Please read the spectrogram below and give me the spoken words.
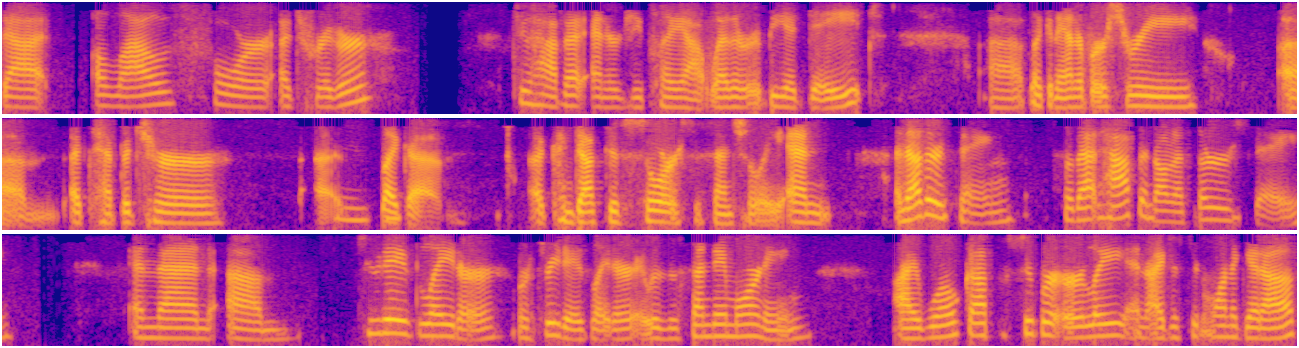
that allows for a trigger to have that energy play out, whether it be a date, uh, like an anniversary, um, a temperature, uh, mm-hmm. like a, a conductive source essentially. And another thing, so that happened on a Thursday. And then um, two days later, or three days later, it was a Sunday morning. I woke up super early and I just didn't want to get up.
